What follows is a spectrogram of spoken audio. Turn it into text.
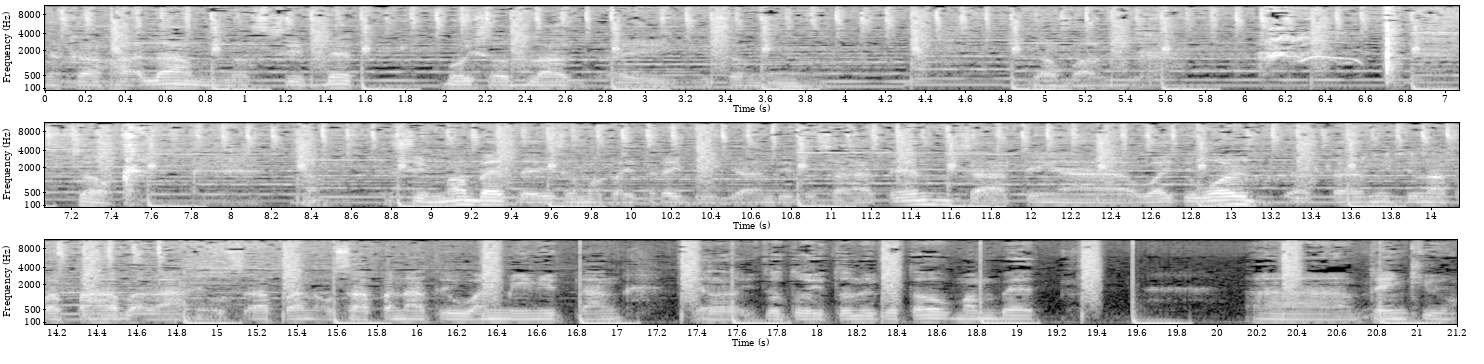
nakakaalam na si Beth Voice of Vlog ay isang gabang joke si Mabet ay isang mabait na kaibigan dito sa atin, sa ating uh, Whitey World at uh, medyo napapahaba ang aking usapan. Usapan natin one minute lang. Pero itutuloy-tuloy ko to, Mambet. Uh, thank you.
